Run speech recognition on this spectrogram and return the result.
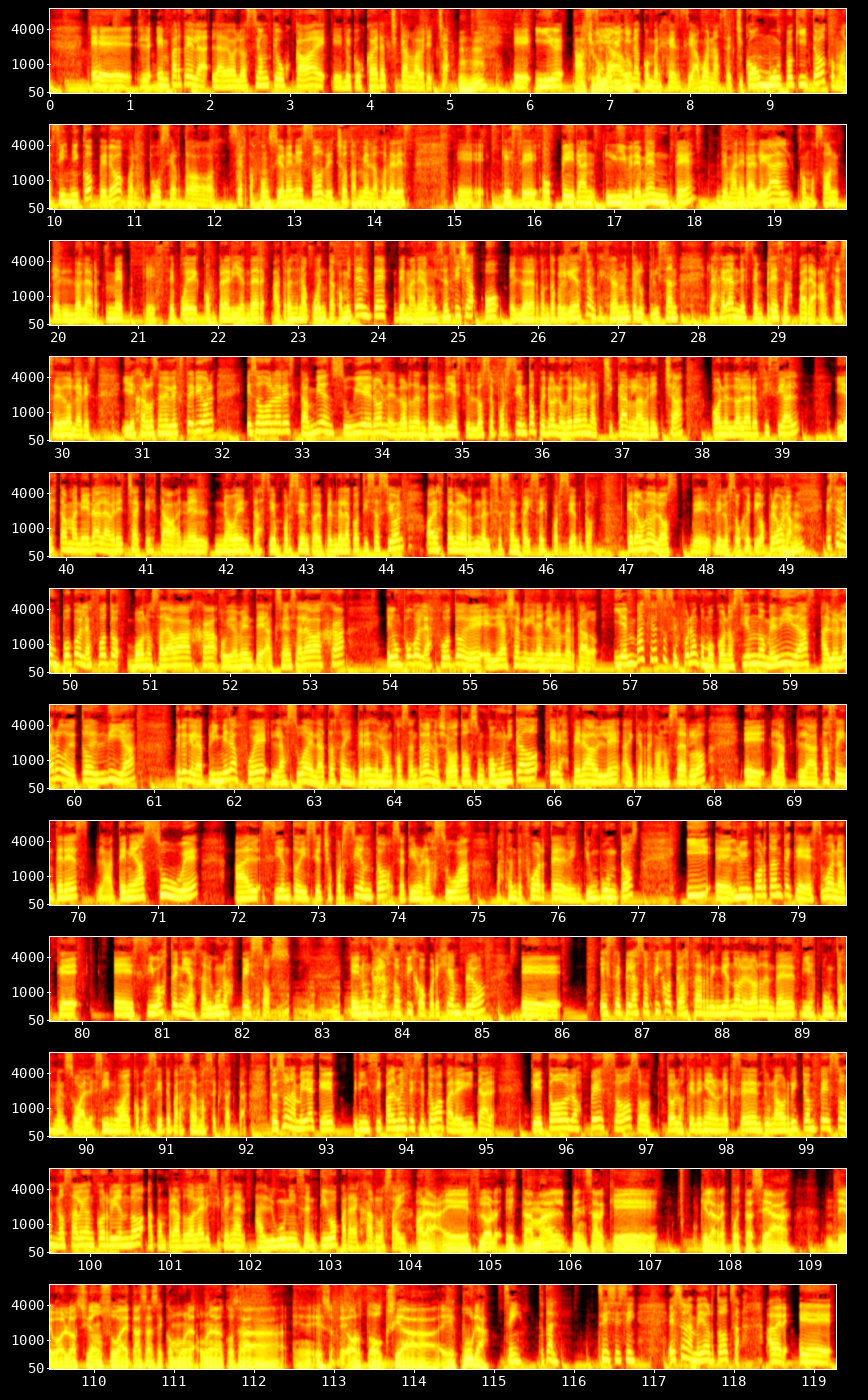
Eh, en parte la, la devaluación que buscaba, eh, lo que buscaba era achicar la brecha. Eh, ir un hacia una convergencia. Bueno, se achicó muy poquito, como decís Nico, pero bueno, tuvo cierto, cierta función en eso. De hecho, también los dólares eh, que se operan libremente de manera legal, como son el dólar MEP que se puede comprar y vender a través de una cuenta comitente de manera muy sencilla, o el dólar con toque de liquidación, que generalmente lo utilizan las grandes empresas para hacerse de dólares y dejarlos en el exterior. Esos dólares también subieron en el orden del 10 y el 12%, pero lograron achicar la brecha con el dólar oficial. Y de esta manera la brecha que estaba en el 90-100%, depende de la cotización, ahora está en el orden del 66%, que era uno de los, de, de los objetivos. Pero bueno, esta era un poco la foto, bonos a la baja, obviamente acciones a la baja, era un poco la foto de el día de ayer no vieron el mercado. Y en base a eso se fueron como conociendo medidas a lo largo de todo el día Creo que la primera fue la suba de la tasa de interés del Banco Central, nos llevó a todos un comunicado, era esperable, hay que reconocerlo. Eh, la, la tasa de interés, la TNA, sube al 118%, o sea, tiene una suba bastante fuerte de 21 puntos. Y eh, lo importante que es, bueno, que eh, si vos tenías algunos pesos en un plazo fijo, por ejemplo, eh, ese plazo fijo te va a estar rindiendo en el orden de 10 puntos mensuales, ¿sí? 9,7 para ser más exacta. Entonces es una medida que principalmente se toma para evitar que todos los pesos o todos los que tenían un excedente, un ahorrito en pesos, no salgan corriendo a comprar dólares y tengan algún incentivo para dejarlos ahí. Ahora, eh, Flor, está mal pensar que, que la respuesta sea de evaluación, suba de tasas, es como una, una cosa eh, es, eh, ortodoxia eh, pura. Sí, total. Sí, sí, sí. Es una medida ortodoxa. A ver, eh,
